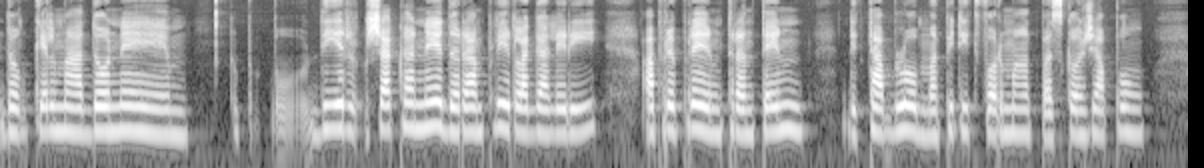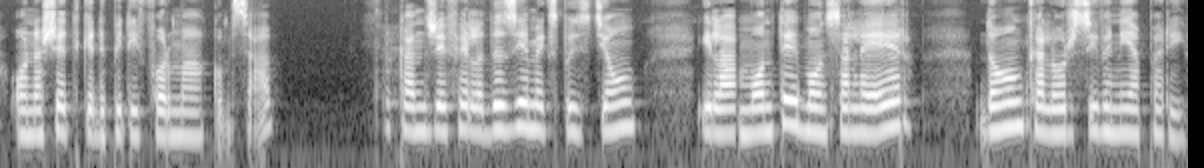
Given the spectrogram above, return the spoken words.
Donc elle m'a donné, dire chaque année de remplir la galerie, à peu près une trentaine de tableaux, ma petite format, parce qu'en Japon, on n'achète que des petits formats comme ça. Quand j'ai fait la deuxième exposition, il a monté mon salaire, donc alors je suis venue à Paris.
